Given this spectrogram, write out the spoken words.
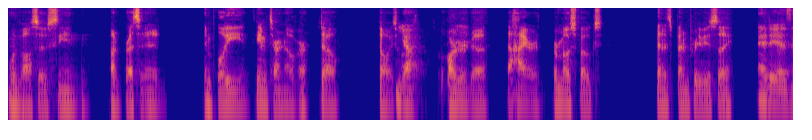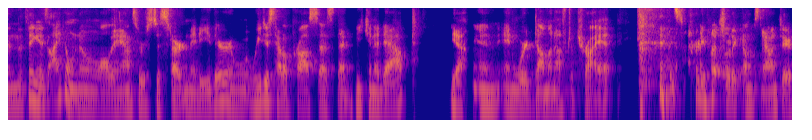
we've also seen unprecedented employee and team turnover. So it's always yeah. harder to, to hire for most folks than it's been previously. It is. And the thing is, I don't know all the answers to starting it either. We just have a process that we can adapt. Yeah. And and we're dumb enough to try it. it's pretty much what it comes down to.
